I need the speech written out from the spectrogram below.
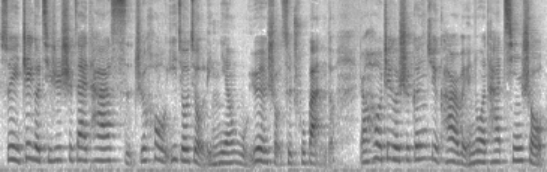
所以这个其实是在他死之后一九九零年五月首次出版的。然后这个是根据卡尔维诺他亲手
